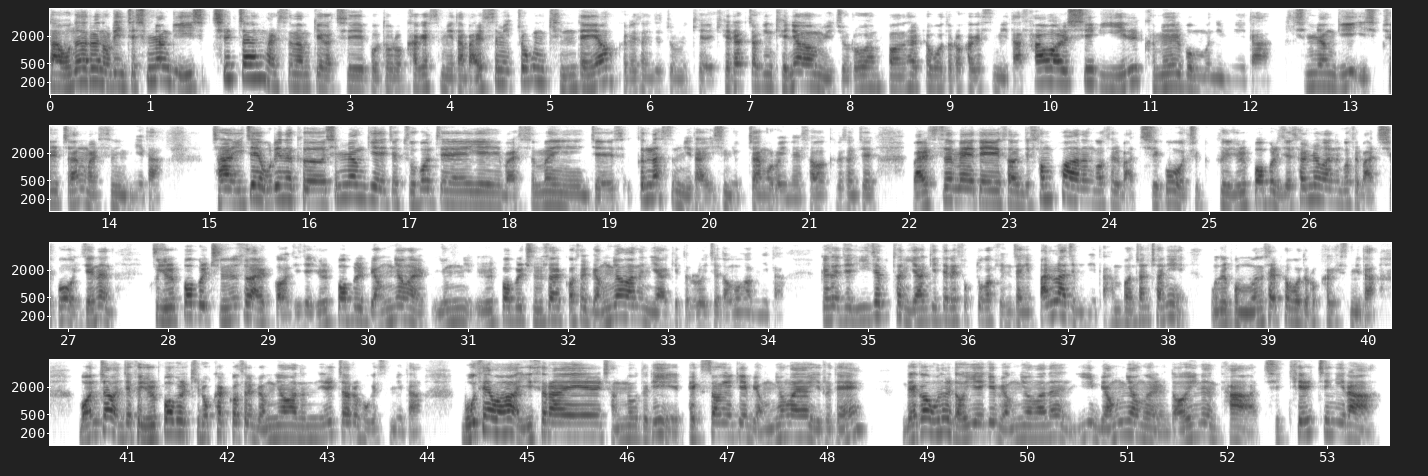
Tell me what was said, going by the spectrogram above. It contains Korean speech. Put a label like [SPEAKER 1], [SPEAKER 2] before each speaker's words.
[SPEAKER 1] 자, 오늘은 우리 이제 신명기 27장 말씀 함께 같이 보도록 하겠습니다. 말씀이 조금 긴데요. 그래서 이제 좀 이렇게 개략적인 개념 위주로 한번 살펴보도록 하겠습니다. 4월 12일 금요일 본문입니다. 신명기 27장 말씀입니다. 자, 이제 우리는 그 신명기의 이제 두 번째의 말씀이 이제 끝났습니다. 26장으로 인해서. 그래서 이제 말씀에 대해서 이제 선포하는 것을 마치고, 즉 그 율법을 이제 설명하는 것을 마치고, 이제는 그 율법을 준수할 것, 이제 율법을 명령할, 율- 율법을 준수할 것을 명령하는 이야기들로 이제 넘어갑니다. 그래서 이제 이제부터는 이야기들의 속도가 굉장히 빨라집니다. 한번 천천히 오늘 본문 살펴보도록 하겠습니다. 먼저 이제 그 율법을 기록할 것을 명령하는 1절을 보겠습니다. 모세와 이스라엘 장로들이 백성에게 명령하여 이르되 내가 오늘 너희에게 명령하는 이 명령을 너희는 다 지킬지니라.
